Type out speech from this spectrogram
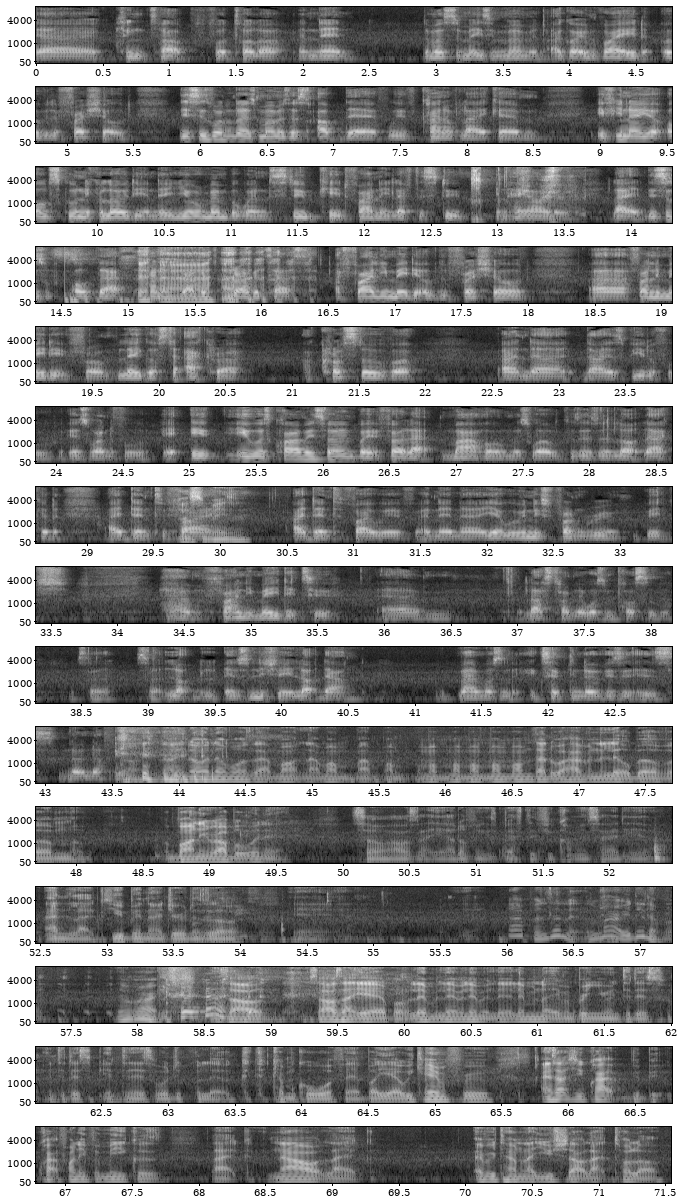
uh, clinked up for Tola, and then the most amazing moment. I got invited over the threshold. This is one of those moments that's up there with kind of like um, if you know your old school Nickelodeon, then you'll remember when Stoop Kid finally left the stoop in Hey Arnold. Like this is of that kind of gravi- gravitas. I finally made it over the threshold. Uh, I finally made it from Lagos to Accra. I crossed over, and uh, that was beautiful. It was wonderful. It, it it was Kwame's home, but it felt like my home as well because there's a lot that I could identify That's amazing. identify with. And then uh, yeah, we're in this front room, which um, finally made it to. Um, last time it wasn't possible. So so lock, it was literally lockdown. Man wasn't accepting no visitors, no nothing. no, you know, them was like, mom, like my, my, my, my, my, my, my mum, dad were having a little bit of um, a Barney Rubble in it. So I was like, yeah, I don't think it's best if you come inside here. And like, you've been Nigerian as well. Yeah, yeah, yeah. It happens, isn't it? It's married, isn't it, bro? All right. And so, I was, so I was like, yeah, bro. Let me, let me, let me, let, me not even bring you into this, into this, into this. What do you call it? C- chemical warfare. But yeah, we came through, and it's actually quite, quite funny for me because, like, now, like, every time like you shout like Tola,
